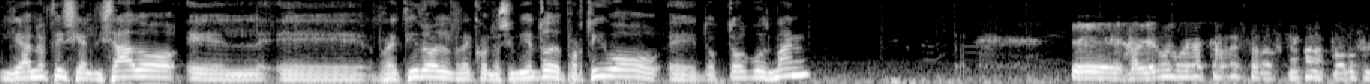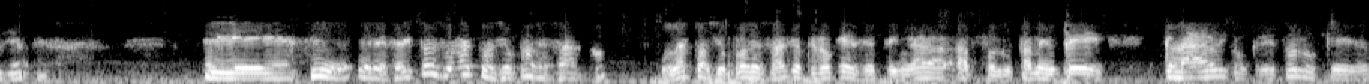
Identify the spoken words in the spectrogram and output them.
le han oficializado el eh, retiro del reconocimiento deportivo, eh, doctor Guzmán. Eh, Javier, muy buenas tardes para usted y para todos los oyentes. Eh, sí, en efecto es una actuación procesal, ¿no? Una actuación procesal, yo creo que se tenga absolutamente claro y concreto lo que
